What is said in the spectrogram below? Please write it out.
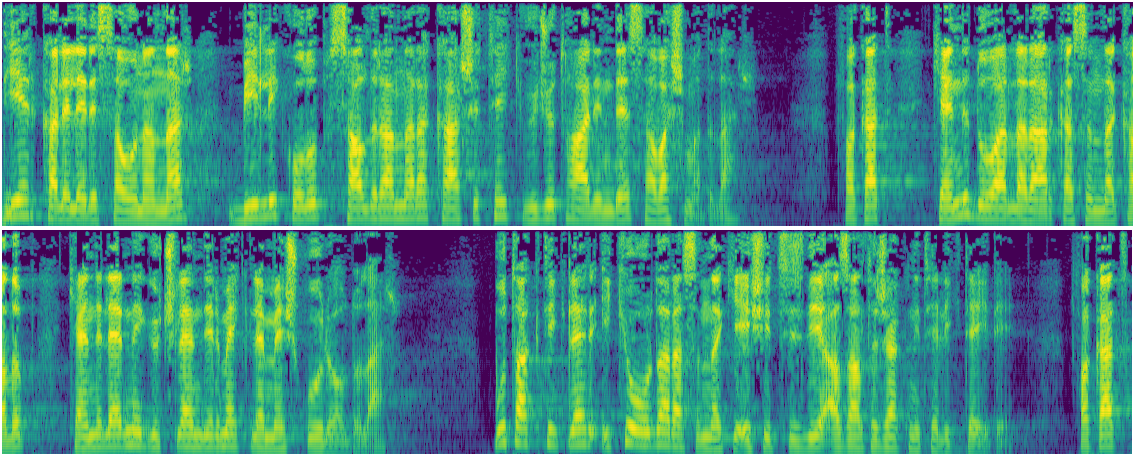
diğer kaleleri savunanlar birlik olup saldıranlara karşı tek vücut halinde savaşmadılar. Fakat kendi duvarları arkasında kalıp kendilerini güçlendirmekle meşgul oldular. Bu taktikler iki ordu arasındaki eşitsizliği azaltacak nitelikteydi. Fakat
